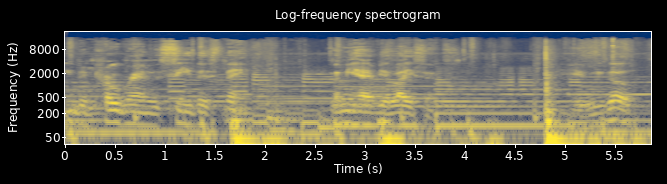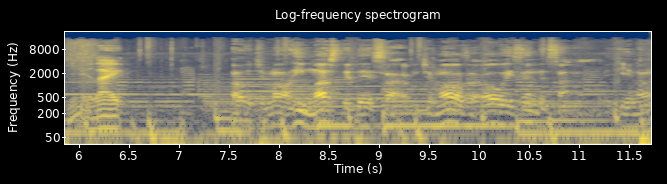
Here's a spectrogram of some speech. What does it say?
you've been programmed to see this thing. Let me have your license. Here we go. Yeah, like Oh, Jamal, he must have did something. Jamal's are always into something, you know?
